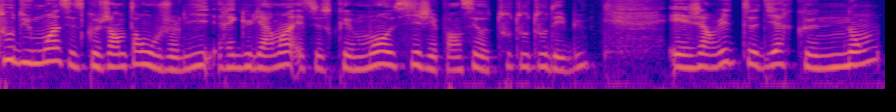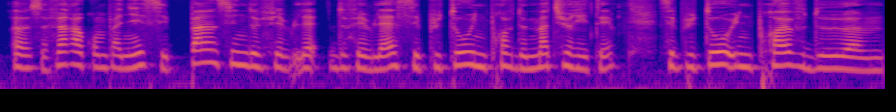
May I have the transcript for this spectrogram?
Tout du moins, c'est ce que j'entends ou je lis régulièrement et c'est ce que moi aussi j'ai pensé au tout tout tout début. Et j'ai envie de te dire que non, euh, se faire accompagner, c'est pas un signe de, faiblesse, c'est plutôt une preuve de maturité, c'est plutôt une preuve de euh,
